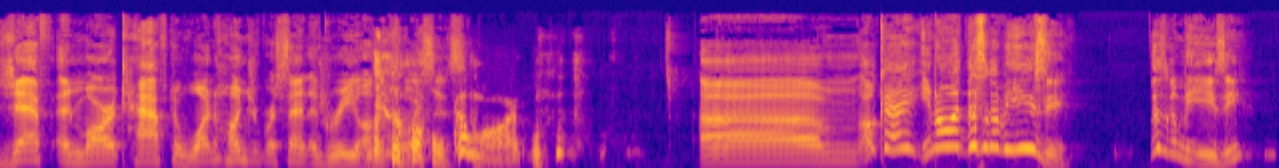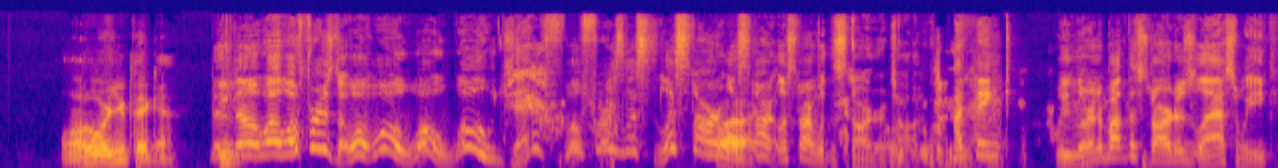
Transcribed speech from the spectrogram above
Jeff, and Mark have to 100% agree on the choices. Come on. Um. Okay. You know what? This is gonna be easy. This is gonna be easy. Well, who are you picking? This is. Well, well. First, whoa, whoa, whoa, whoa, Jeff. Well, first, let's let's start. Let's start. Let's start with the starter talk. I think we learned about the starters last week.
